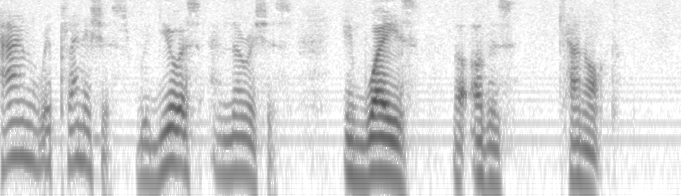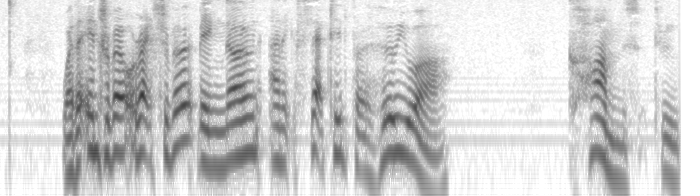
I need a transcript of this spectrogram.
can replenish us, renew us, and nourish us in ways that others cannot. Whether introvert or extrovert, being known and accepted for who you are comes through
